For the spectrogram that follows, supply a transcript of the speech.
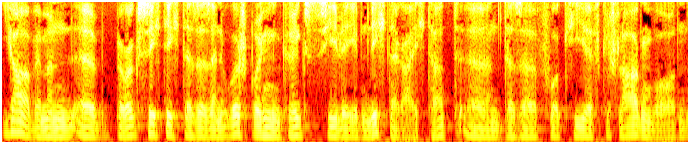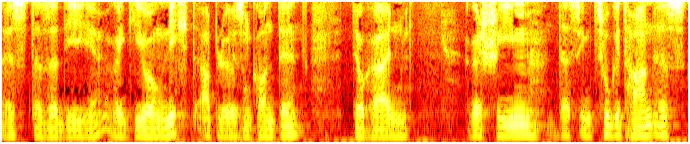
Ja, wenn man äh, berücksichtigt, dass er seine ursprünglichen Kriegsziele eben nicht erreicht hat, äh, dass er vor Kiew geschlagen worden ist, dass er die Regierung nicht ablösen konnte durch ein Regime, das ihm zugetan ist,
